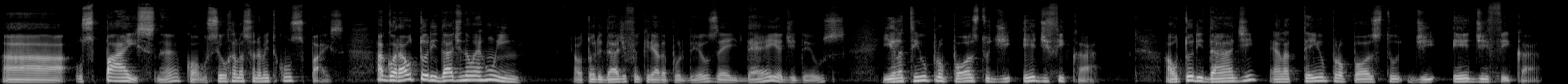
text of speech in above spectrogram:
A os pais, né? O seu relacionamento com os pais. Agora, a autoridade não é ruim. A autoridade foi criada por Deus, é a ideia de Deus, e ela tem o propósito de edificar. A autoridade, ela tem o propósito de edificar.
